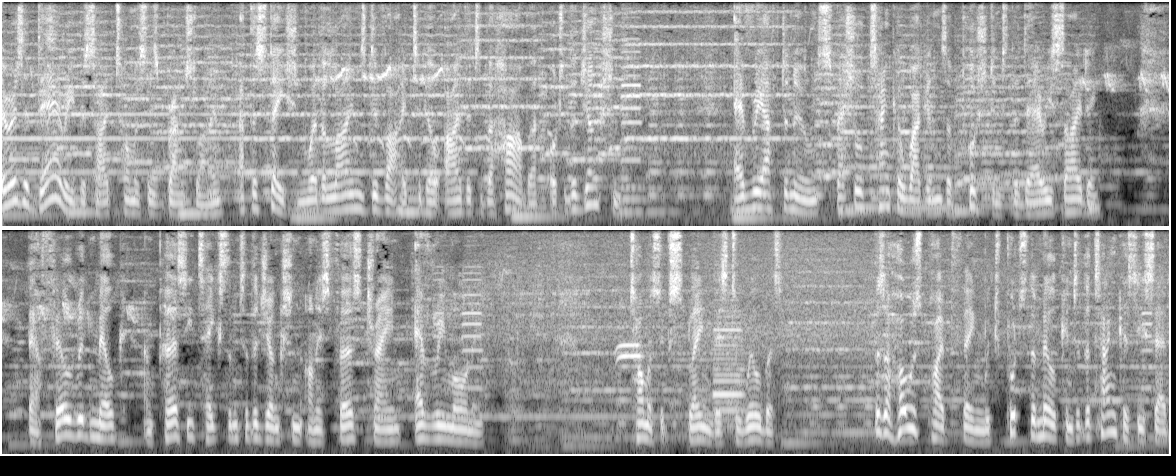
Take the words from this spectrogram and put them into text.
There is a dairy beside Thomas's branch line at the station where the lines divide to go either to the harbour or to the junction. Every afternoon, special tanker wagons are pushed into the dairy siding. They are filled with milk and Percy takes them to the junction on his first train every morning. Thomas explained this to Wilbert. There's a hosepipe thing which puts the milk into the tankers, he said.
